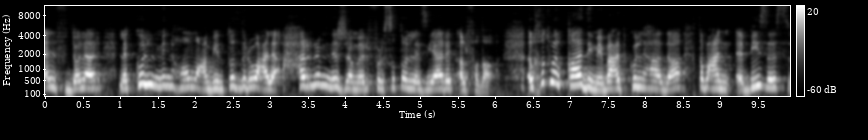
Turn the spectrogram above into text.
ألف دولار لكل منهم وعم ينتظروا على أحر من الجمر فرصتهم لزيارة الفضاء. الخطوة القادمة بعد كل هذا طبعا بيزس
